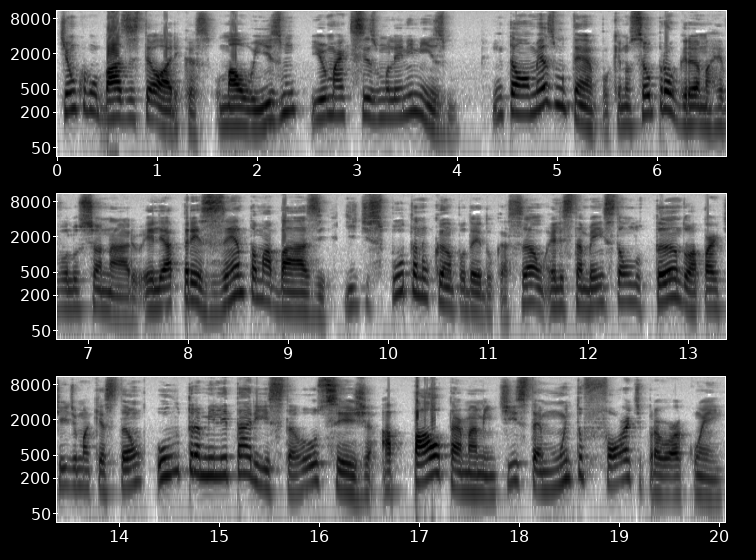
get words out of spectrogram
tinham como bases teóricas o maoísmo e o marxismo-leninismo. Então, ao mesmo tempo que no seu programa revolucionário ele apresenta uma base de disputa no campo da educação, eles também estão lutando a partir de uma questão ultramilitarista, ou seja, a pauta armamentista é muito forte para Warquain.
